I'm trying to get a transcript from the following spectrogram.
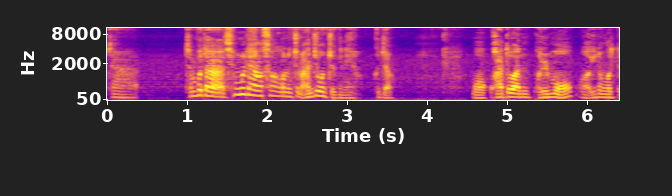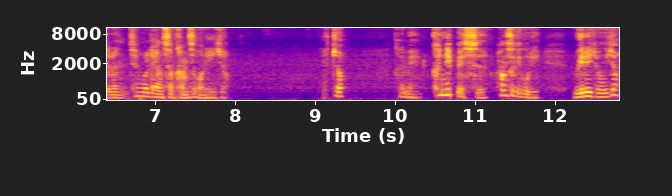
자, 전부 다 생물 다양 성하고는 좀 안 좋은 쪽이네요. 그죠? 뭐 과도한 벌목 어, 이런 것들은 생물 다양성 감소 원인이죠. 됐죠? 그 다음에 큰잎베스, 황석개구리, 외래종이죠.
